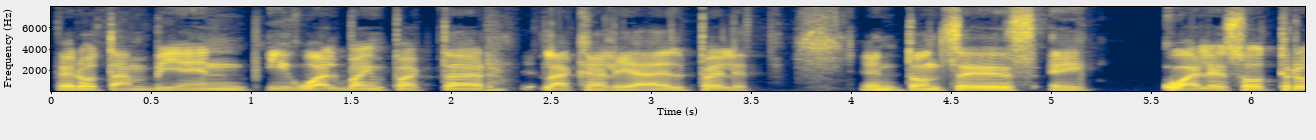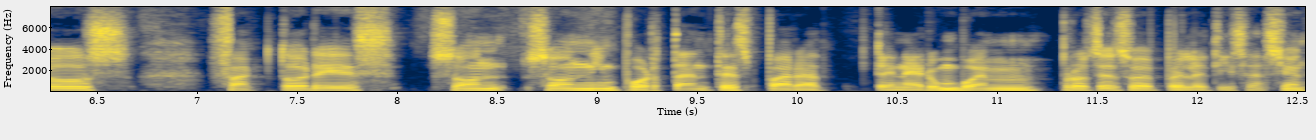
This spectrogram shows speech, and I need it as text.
pero también igual va a impactar la calidad del pellet. Entonces, eh, ¿cuáles otros factores son, son importantes para tener un buen proceso de peletización?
